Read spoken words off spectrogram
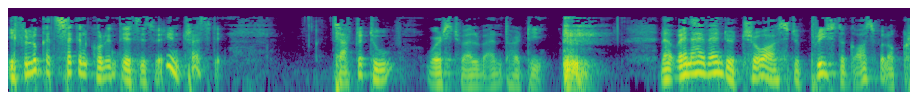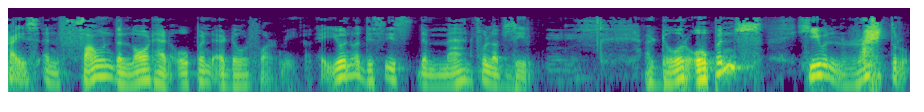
If you look at Second Corinthians, it's very interesting. Chapter 2, verse 12 and 13. now when I went to Troas to preach the gospel of Christ and found the Lord had opened a door for me. Okay, you know this is the man full of zeal. A door opens, he will rush through.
